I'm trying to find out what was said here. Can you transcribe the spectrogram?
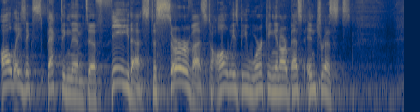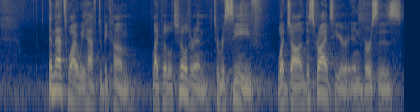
always expecting them to feed us, to serve us, to always be working in our best interests. And that's why we have to become like little children to receive what John describes here in verses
